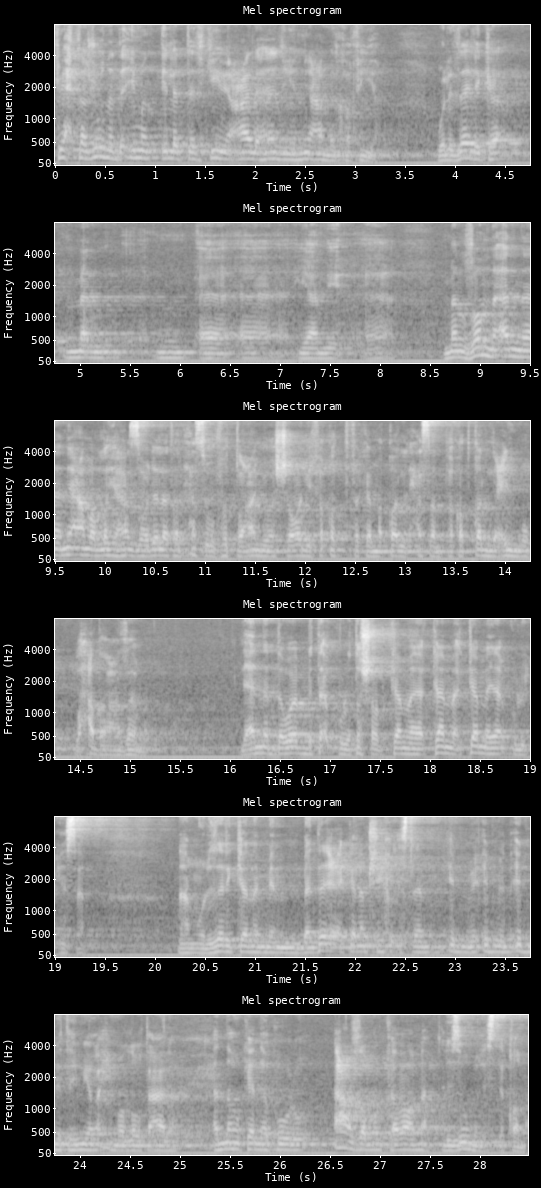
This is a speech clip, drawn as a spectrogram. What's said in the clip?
فيحتاجون دائما إلى التذكير على هذه النعم الخفية. ولذلك من آآ آآ يعني آآ من ظن أن نعم الله عز وجل تنحصر في الطعام والشراب فقط فكما قال الحسن فقد قل علمه وحضر عذابه لأن الدواب بتأكل وتشرب كما, كما, كما يأكل الإنسان. نعم ولذلك كان من بدائع كلام شيخ الإسلام ابن, ابن, ابن تيمية رحمه الله تعالى أنه كان يقول أعظم الكرامة لزوم الاستقامة.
